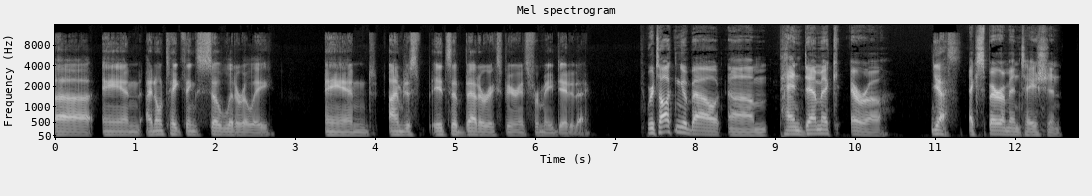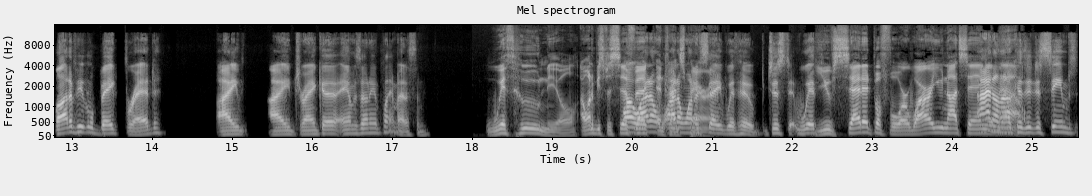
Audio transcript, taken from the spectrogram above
uh and I don't take things so literally and I'm just it's a better experience for me day to day. we're talking about um, pandemic era Yes. experimentation. A lot of people bake bread. I I drank a Amazonian plant medicine. With who, Neal? I want to be specific oh, I don't I don't want to say with who. Just with You've said it before. Why are you not saying I don't know because it just seems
